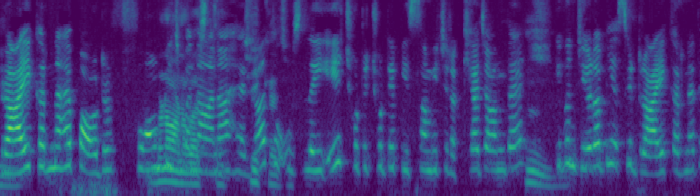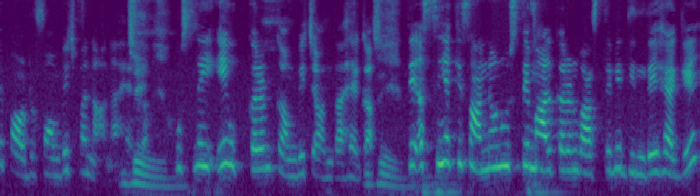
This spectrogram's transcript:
ਡਰਾਈ ਕਰਨਾ ਹੈ ਪਾਊਡਰ ਫਾਰਮ ਵਿੱਚ ਬਣਾਉਣ ਹੈਗਾ ਤਾਂ। ਉਸ ਲਈ ਇਹ ਛੋਟੇ ਛੋਟੇ ਪੀਸਾਂ ਵਿੱਚ ਰੱਖਿਆ ਜਾਂਦਾ ਹੈ। ਇਵਨ ਜਿਹੜਾ ਵੀ ਅਸੀਂ ਡਰਾਈ ਕਰਨਾ ਹੈ ਤੇ ਪਾਊਡਰ ਫਾਰਮ ਵਿੱਚ ਬਣਾਉਣਾ ਹੈ ਜੀ ਉਸ ਲਈ ਇਹ ਉਪਕਰਨ ਕੰਮ ਵਿੱਚ ਆਉਂਦਾ ਹੈਗਾ। ਤੇ ਅਸੀਂ ਇਹ ਕਿਸਾਨਾਂ ਨੂੰ ਇਸਤੇਮਾਲ ਕਰਨ ਵਾਸਤੇ ਵੀ ਦਿੰਦੇ ਹੈਗੇ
